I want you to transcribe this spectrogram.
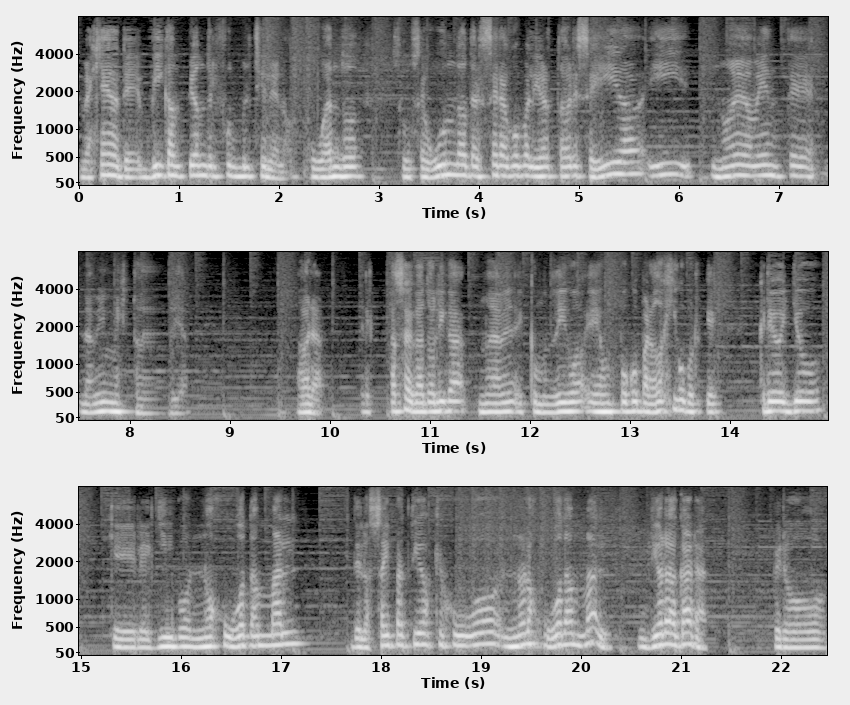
imagínate, bicampeón del fútbol chileno, jugando su segunda o tercera Copa Libertadores seguida y nuevamente la misma historia. Ahora, el caso de Católica, nuevamente, como digo, es un poco paradójico porque creo yo que el equipo no jugó tan mal, de los seis partidos que jugó, no los jugó tan mal, dio la cara, pero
